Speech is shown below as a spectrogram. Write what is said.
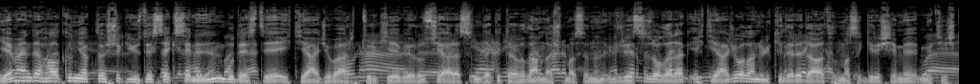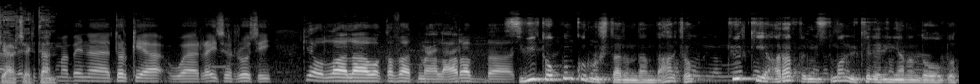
Yemen'de halkın yaklaşık %80'inin bu desteğe ihtiyacı var. Türkiye ve Rusya arasındaki tahıl anlaşmasının ücretsiz olarak ihtiyacı olan ülkelere dağıtılması girişimi müthiş gerçekten. Sivil toplum kuruluşlarından daha çok Türkiye, Arap ve Müslüman ülkelerin yanında oldu.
